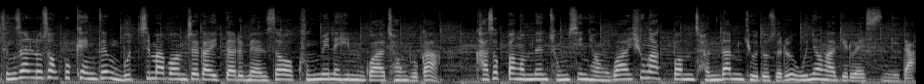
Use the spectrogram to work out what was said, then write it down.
등산로 성폭행 등 묻지마 범죄가 잇따르면서 국민의힘과 정부가 가석방 없는 종신형과 흉악범 전담 교도소를 운영하기로 했습니다.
